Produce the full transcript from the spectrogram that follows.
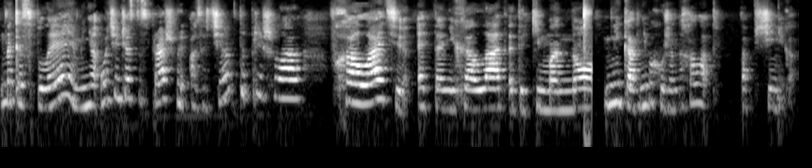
на косплее меня очень часто спрашивали, а зачем ты пришла в халате? Это не халат, это кимоно никак не похоже на халат. Вообще никак.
